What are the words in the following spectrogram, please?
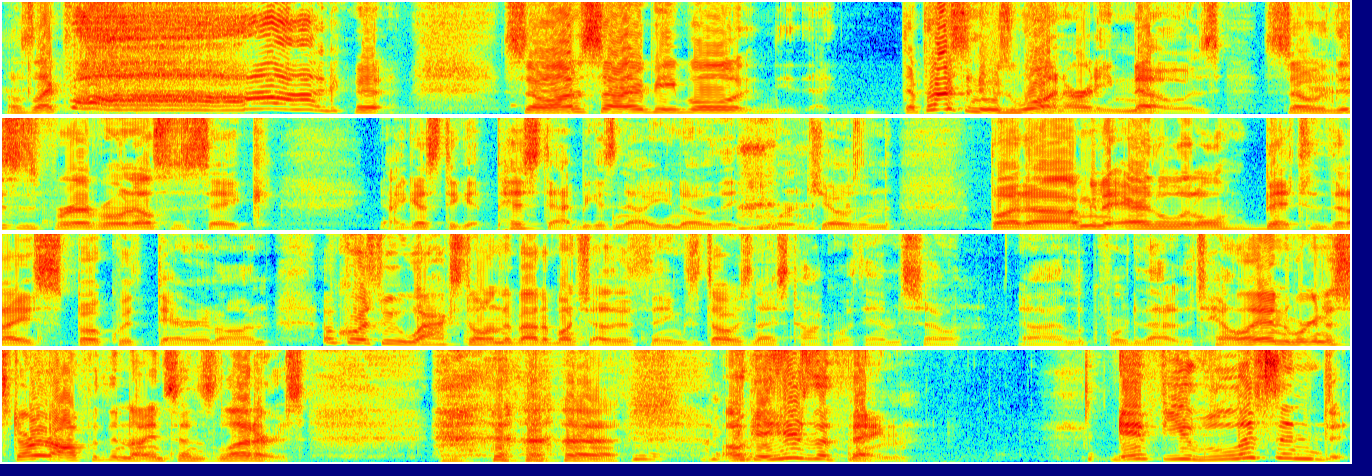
I was like, fuck. So I'm sorry, people. The person who's won already knows. So this is for everyone else's sake. I guess to get pissed at because now you know that you weren't chosen. But uh, I'm going to air the little bit that I spoke with Darren on. Of course, we waxed on about a bunch of other things. It's always nice talking with him. So uh, I look forward to that at the tail end. We're going to start off with the nine cents letters. okay, here's the thing. If you've listened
